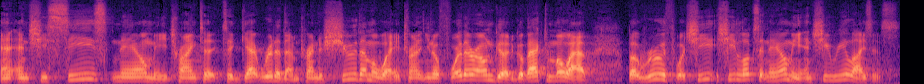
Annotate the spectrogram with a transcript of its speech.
And, and, she sees Naomi trying to, to get rid of them, trying to shoo them away, trying you know, for their own good, go back to Moab. But Ruth, what she, she looks at Naomi and she realizes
